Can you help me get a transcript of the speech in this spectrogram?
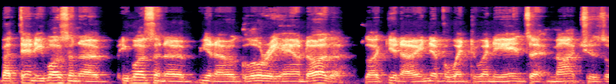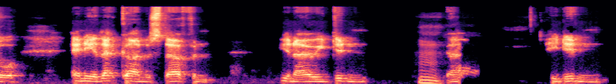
but then he wasn't a he wasn't a you know a glory hound either. Like you know, he never went to any Anzac marches or any of that kind of stuff, and you know, he didn't. Hmm. Uh, he didn't.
